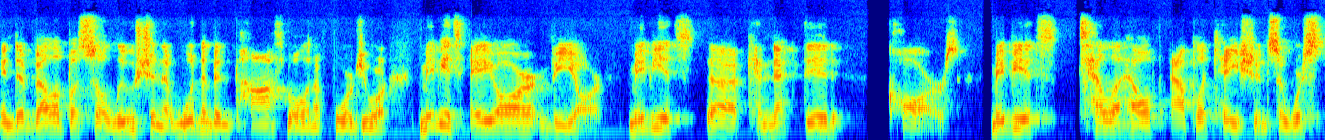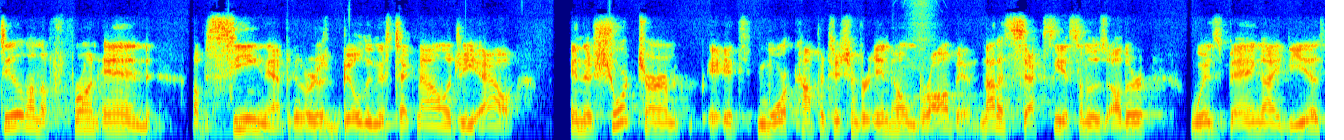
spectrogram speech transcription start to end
and develop a solution that wouldn't have been possible in a 4G world. Maybe it's AR, VR. Maybe it's uh, connected cars. Maybe it's telehealth applications. So we're still on the front end of seeing that because we're just building this technology out. In the short term, it's more competition for in-home broadband. Not as sexy as some of those other whiz-bang ideas,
